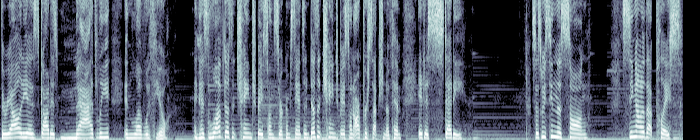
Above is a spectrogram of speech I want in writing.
The reality is, God is madly in love with you. And his love doesn't change based on circumstance and doesn't change based on our perception of him. It is steady. So, as we sing this song, sing out of that place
